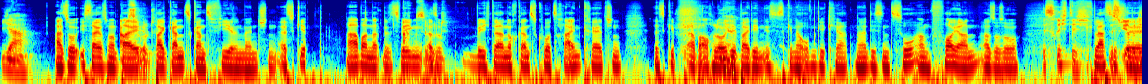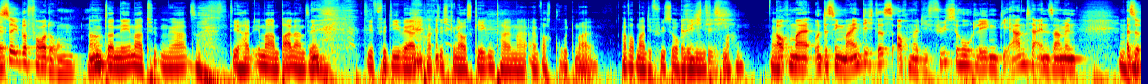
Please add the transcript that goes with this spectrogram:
Ja. Also ich sage es mal bei, bei ganz, ganz vielen Menschen. Es gibt aber deswegen, Absolut. also will ich da noch ganz kurz reinkrätschen. Es gibt aber auch Leute, ja. bei denen ist es genau umgekehrt. Ne? Die sind so am Feuern, also so. Ist richtig. Klassische das, aber das ist ja Überforderung. Ne? Unternehmertypen, ja, so, die halt immer am Ballern sind. die, für die werden praktisch genau das Gegenteil mal einfach gut mal. Einfach mal die Füße hochlegen, richtig. nichts machen. Ja. Auch mal, und deswegen meinte ich das, auch mal die Füße hochlegen, die Ernte einsammeln. Mhm. Also,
